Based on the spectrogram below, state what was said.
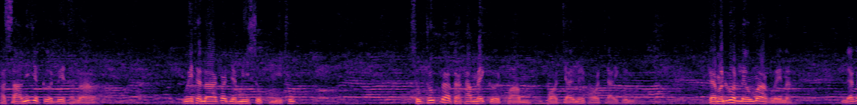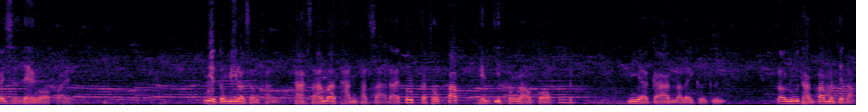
ผัสสะนี้จะเกิดเวทนา เวทนาก็จะมีสุขมีทุกข์ สุขทุกข์ก็จะทำให้เกิดความพอใจไม่พอใจขึ้นมาแต่มันรวดเร็วมากเลยนะ แล้วก็แสดงออกไป เนี่ยตรงนี้เราสำคัญ ถ้าสามารถทันผัสสะได้ปุ๊บกระทบปั๊บเห็นจิตของเราก่อเกิดมีอาการอะไรเกิดขึ้น เรารู้ทันปั๊บมันจะดับ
